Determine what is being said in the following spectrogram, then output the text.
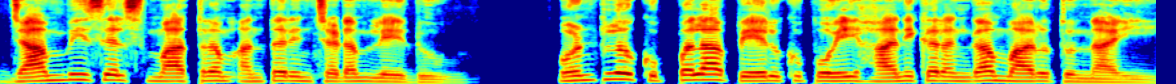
జాంబీసెల్స్ మాత్రం అంతరించడం లేదు. ఒంట్లో కుప్పలా పేరుకుపోయి హానికరంగా మారుతున్నాయి.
